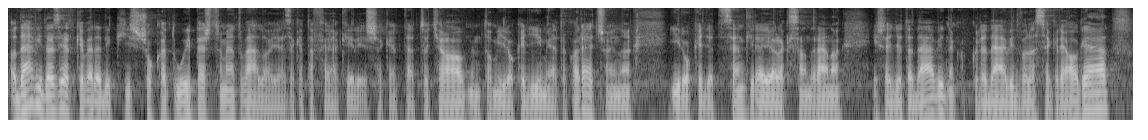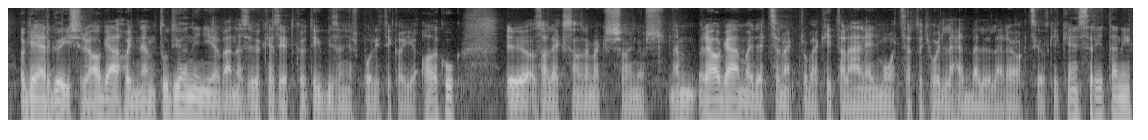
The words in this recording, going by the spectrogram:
A Dávid azért keveredik is sokat Újpestre, mert vállalja ezeket a felkéréseket. Tehát, hogyha nem tudom, írok egy e-mailt a Karácsonynak, írok egyet a Szentkirályi Alexandrának, és egyet a Dávidnak, akkor a Dávid valószínűleg reagál, a Gergő is reagál, hogy nem tud jönni, nyilván az ő kezét kötik bizonyos politikai alkuk, az Alexandra meg sajnos sajnos nem reagál, majd egyszer megpróbál kitalálni egy módszert, hogy hogy lehet belőle reakciót kikényszeríteni.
